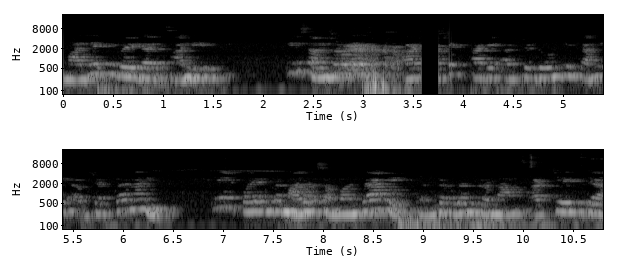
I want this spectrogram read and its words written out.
माझे निवेदन आहे की संशोधन आठशे आणि आठशे दोन ही काही आवश्यकता नाही ते पर्यंत माझा संबंध आहे संशोधन क्रमांक आठशे एकच्या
